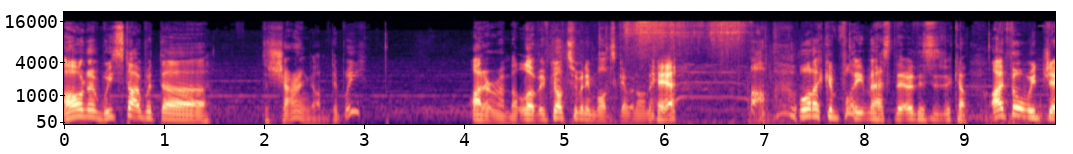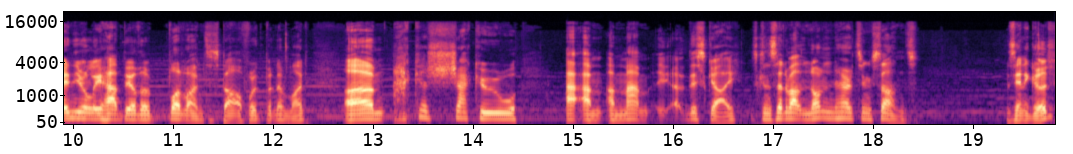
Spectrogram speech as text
oh, no, we started with the, the Sharingan, did we? I don't remember. Look, we've got too many mods going on here. what a complete mess this has become. I thought we genuinely had the other bloodline to start off with, but never mind. Um, Akashaku a, a, man, uh, this guy is concerned about non-inheriting sons. Is he any good?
